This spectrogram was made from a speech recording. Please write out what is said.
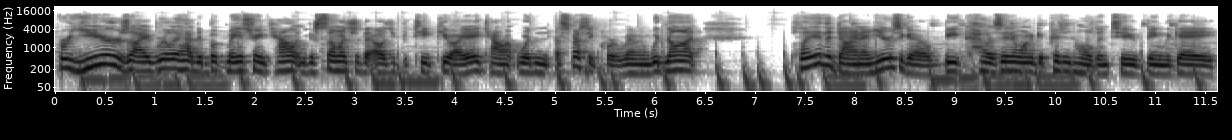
for years, I really had to book mainstream talent because so much of the LGBTQIA talent wouldn't, especially queer women, would not play the Dinah years ago because they didn't want to get pigeonholed into being the gay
